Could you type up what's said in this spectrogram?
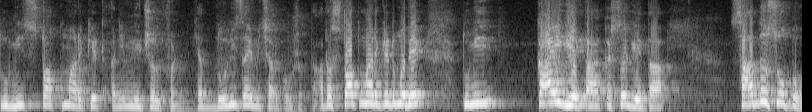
तुम्ही स्टॉक मार्केट आणि म्युच्युअल फंड ह्या दोन्हीचाही विचार करू शकता. आता स्टॉक मार्केटमध्ये तुम्ही काय घेता कसं घेता? साधं सोपं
